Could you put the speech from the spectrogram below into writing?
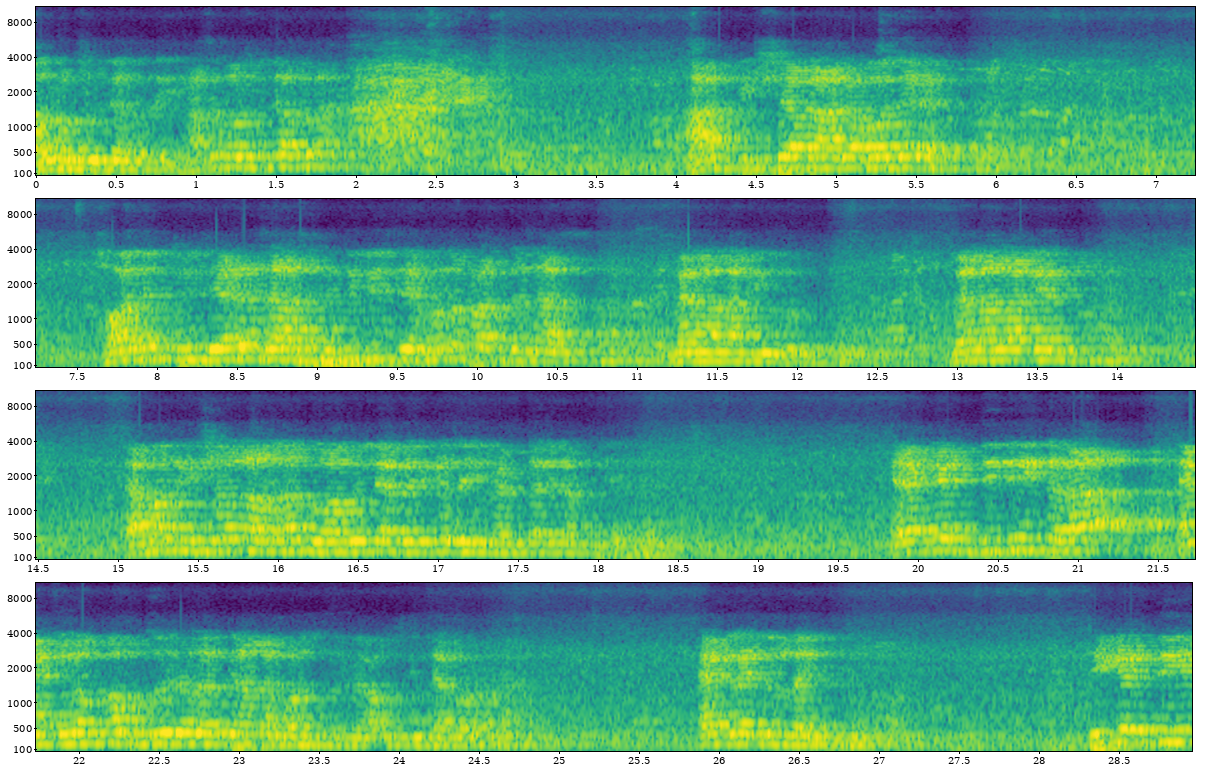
অন্য অসুবিধা তো নেই আছে অসুবিধা আছে না আর বিশ্বাস আর হজে হজে তুই যেটা যাস পৃথিবীর যে কোনো প্রান্তে যাস মেলা লাগিল মেলা লাগে এখন ইনশাল্লাহ আল্লাহ দোয়া বলে আমেরিকা যে ইমানদারি রাখতে এক এক দিনেই তারা এক লক্ষ খরচ করবে, আমি চিন্তা করো এক রাইতুল্লাহ। টিকিট দিয়ে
